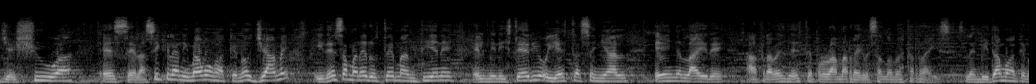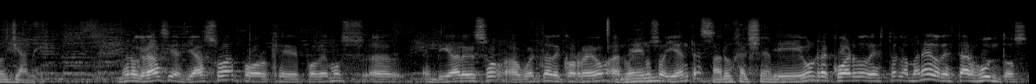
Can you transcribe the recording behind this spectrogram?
Yeshua es Él. Así que le animamos a que nos llame y de esa manera usted mantiene el ministerio y esta señal en el aire a través de este programa Regresando a Nuestras Raíces. Le invitamos a que nos llame. Bueno, gracias, Yahshua, porque podemos eh, enviar eso a vuelta de correo a Amén. nuestros oyentes. Y un recuerdo de esto, la manera de estar juntos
